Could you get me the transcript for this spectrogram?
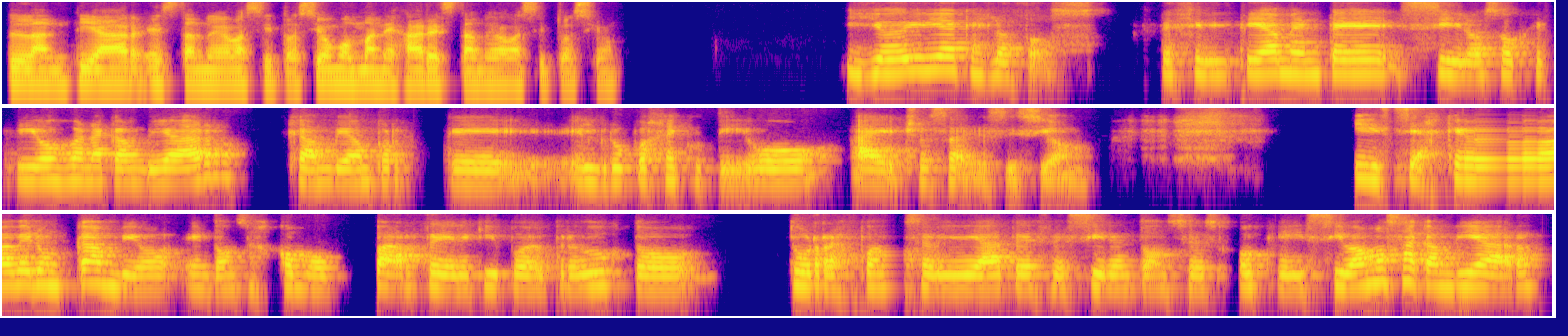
plantear esta nueva situación o manejar esta nueva situación. Yo diría que es los dos. Definitivamente, si los objetivos van a cambiar, cambian porque el grupo ejecutivo ha hecho esa decisión. Y si es que va a haber un cambio, entonces como parte del equipo de producto, tu responsabilidad es decir entonces, ok, si vamos a cambiar,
